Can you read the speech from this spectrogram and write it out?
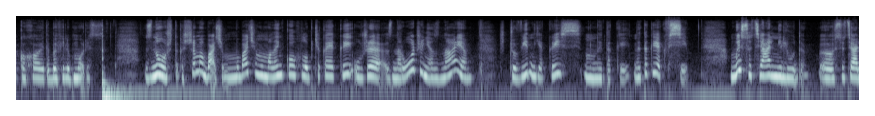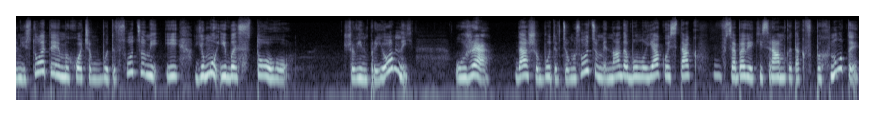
я кохаю тебе, Філіп Моріс. Знову ж таки, що ми бачимо? Ми бачимо маленького хлопчика, який уже з народження знає, що він якийсь ну, не такий, не такий, як всі. Ми соціальні люди, е, соціальні істоти, ми хочемо бути в соціумі, і йому і без того, що він прийомний, уже, да, щоб бути в цьому соціумі, треба було якось так в себе в якісь рамки так впихнути,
